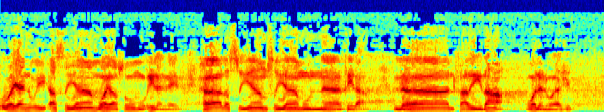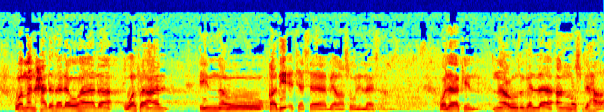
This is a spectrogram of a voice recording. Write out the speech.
وينوي الصيام ويصوم إلى الليل. هذا الصيام صيام النافلة لا الفريضة ولا الواجب. ومن حدث له هذا وفعل إنه قد ائتسى برسول الله صلى الله عليه وسلم. ولكن نعوذ بالله أن نصبح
